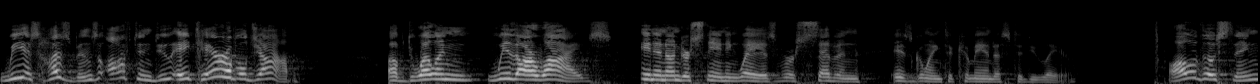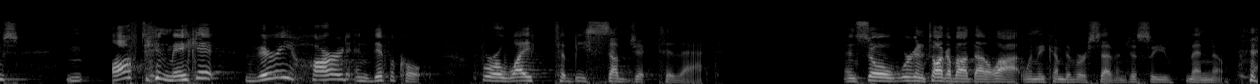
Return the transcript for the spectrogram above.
we as husbands often do a terrible job of dwelling with our wives in an understanding way, as verse 7 is going to command us to do later. All of those things often make it very hard and difficult for a wife to be subject to that. And so we're going to talk about that a lot when we come to verse 7, just so you men know.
